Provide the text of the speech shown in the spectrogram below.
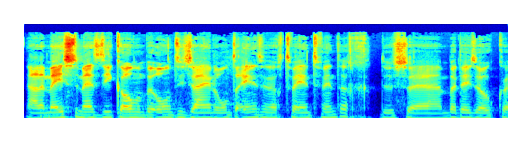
Nou, de meeste mensen die komen bij ons, die zijn rond de 21, 22. Dus eh, bij deze ook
